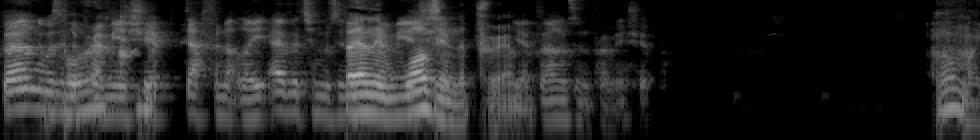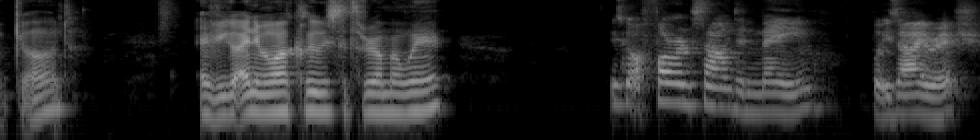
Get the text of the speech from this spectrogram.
Burnley was in the Premiership, definitely. Everton was in Burnley the Premiership. was in the Prem. Yeah, Burnley was in the Premiership. Oh my god. Have you got any more clues to throw my way? He's got a foreign sounding name, but he's Irish.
